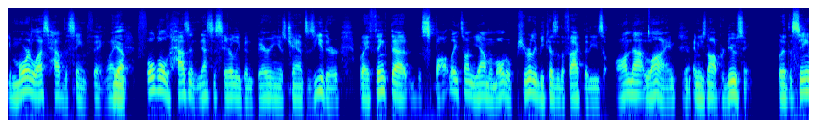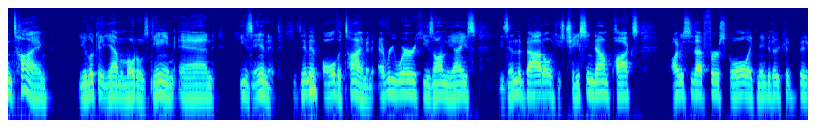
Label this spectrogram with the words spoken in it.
you more or less have the same thing. Like Yeah. Foegele hasn't necessarily been burying his chances either, but I think that the spotlight's on Yamamoto purely because of the fact that he's on that line Yeah. and he's not producing. But at the same time, you look at Yamamoto's game and he's in it. He's in Mhm. it all the time. And everywhere he's on the ice, he's in the battle, he's chasing down pucks. Obviously, that first goal, like maybe there could be,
